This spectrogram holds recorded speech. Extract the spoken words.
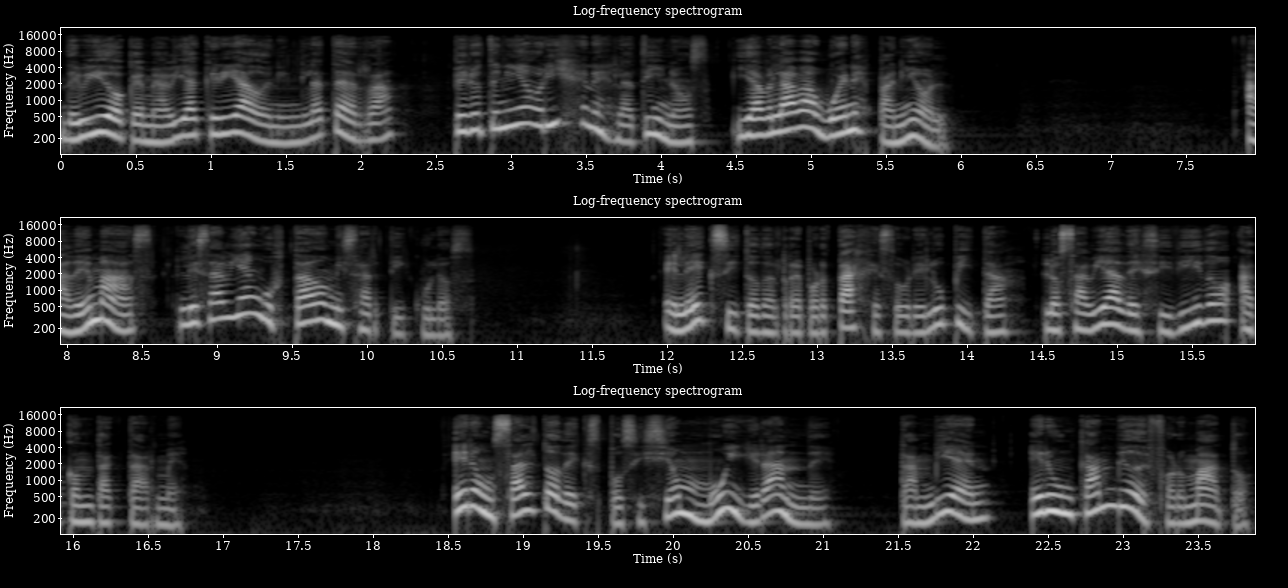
debido a que me había criado en Inglaterra, pero tenía orígenes latinos y hablaba buen español. Además, les habían gustado mis artículos. El éxito del reportaje sobre Lupita los había decidido a contactarme. Era un salto de exposición muy grande. También era un cambio de formato.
